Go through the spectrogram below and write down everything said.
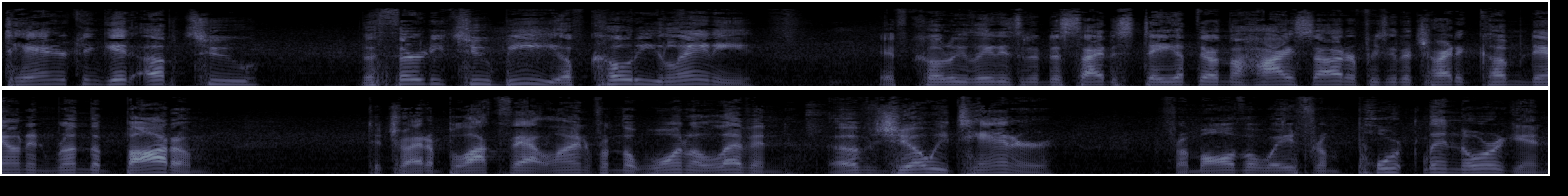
Tanner can get up to the 32B of Cody Laney. If Cody Laney's going to decide to stay up there on the high side, or if he's going to try to come down and run the bottom to try to block that line from the 111 of Joey Tanner from all the way from Portland, Oregon.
